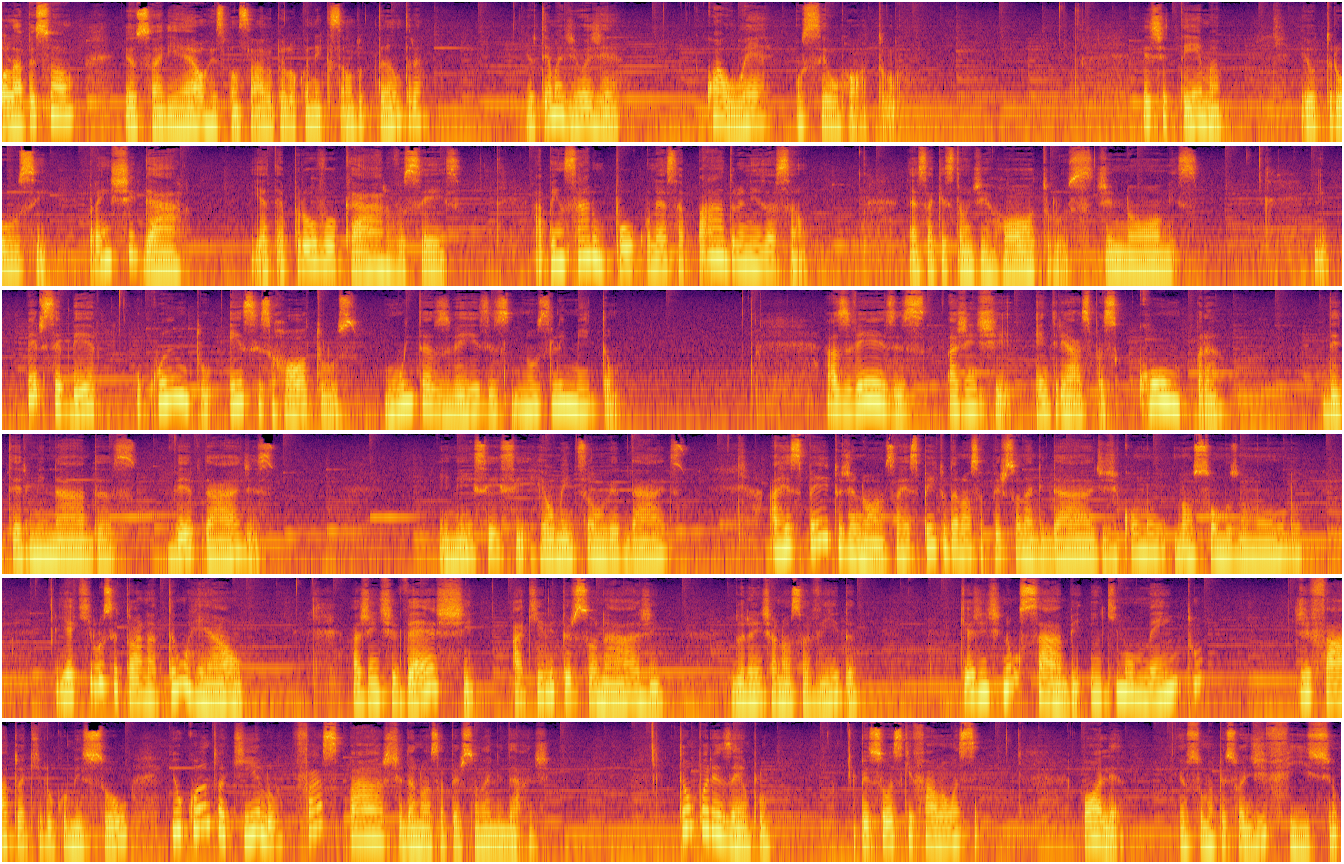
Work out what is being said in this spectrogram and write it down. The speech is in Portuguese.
Olá pessoal, eu sou Ariel, responsável pela conexão do Tantra, e o tema de hoje é: Qual é o seu rótulo? Este tema eu trouxe para instigar e até provocar vocês a pensar um pouco nessa padronização, nessa questão de rótulos, de nomes e perceber o quanto esses rótulos muitas vezes nos limitam. Às vezes a gente, entre aspas, compra determinadas verdades, e nem sei se realmente são verdades, a respeito de nós, a respeito da nossa personalidade, de como nós somos no mundo, e aquilo se torna tão real a gente veste aquele personagem durante a nossa vida que a gente não sabe em que momento de fato aquilo começou e o quanto aquilo faz parte da nossa personalidade. Então, por exemplo, pessoas que falam assim: Olha, eu sou uma pessoa difícil,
